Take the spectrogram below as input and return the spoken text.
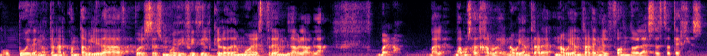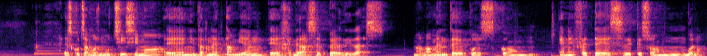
o puede no tener contabilidad, pues es muy difícil que lo demuestren, bla, bla, bla. Bueno, vale, vamos a dejarlo ahí, no voy a entrar, no voy a entrar en el fondo de las estrategias. Escuchamos muchísimo en Internet también eh, generarse pérdidas, normalmente pues con NFTs, que son, bueno,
